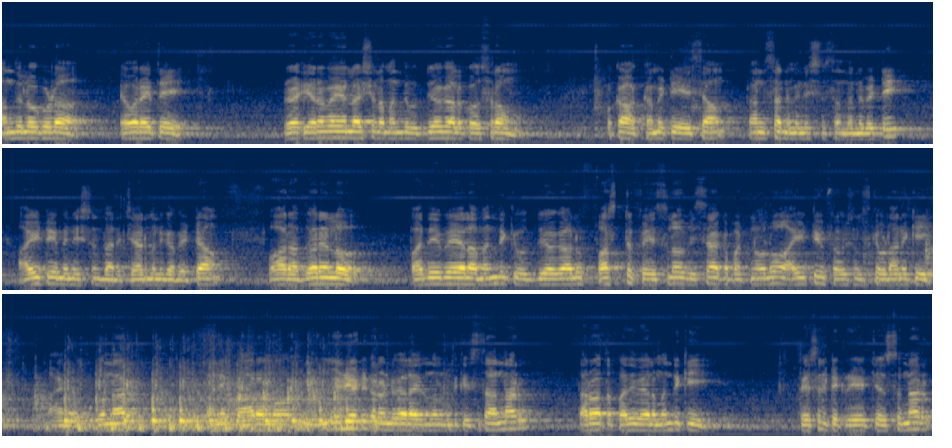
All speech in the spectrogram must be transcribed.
అందులో కూడా ఎవరైతే ఇరవై లక్షల మంది ఉద్యోగాల కోసం ఒక కమిటీ వేసాం కన్సర్న్ మినిస్టర్స్ అందరిని పెట్టి ఐటీ మినిస్టర్ దాని చైర్మన్గా పెట్టాం. వారి ఆధ్వర్యంలో పదివేల మందికి ఉద్యోగాలు ఫస్ట్ ఫేజ్లో విశాఖపట్నంలో ఐటీ ప్రొఫెషనల్స్కి ఇవ్వడానికి ఆయన ఒప్పుకున్నారు. పని ప్రారంభం ఇమ్మీడియట్గా రెండు వేల ఐదు వందల మందికి ఇస్తా అన్నారు. తర్వాత పదివేల మందికి ఫెసిలిటీ క్రియేట్ చేస్తున్నారు.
